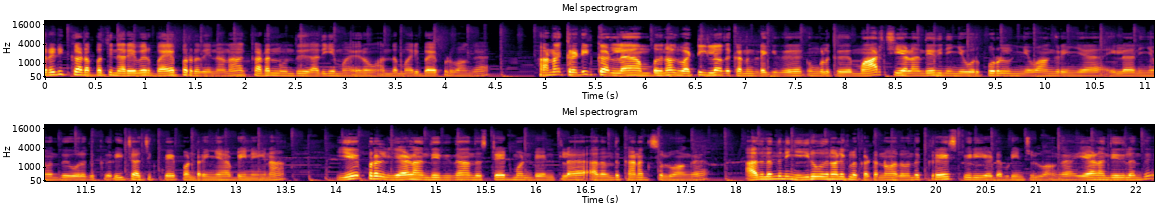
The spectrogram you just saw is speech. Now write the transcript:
கிரெடிட் கார்டை பற்றி நிறைய பேர் பயப்படுறது என்னென்னா கடன் வந்து அதிகமாயிரும். அந்த மாதிரி பயப்படுவாங்க. ஆனால் கிரெடிட் கார்டில் ஐம்பது நாள் வட்டி இல்லாத கடன் கிடைக்குது. உங்களுக்கு மார்ச் ஏழாந்தேதி நீங்கள் ஒரு பொருள் நீங்கள் வாங்குறீங்க இல்லை நீங்கள் வந்து ஒரு இதுக்கு ரீசார்ஜுக்கு பே பண்ணுறீங்க அப்படின்னீங்கன்னா ஏப்ரல் ஏழாம் தேதி தான் அந்த ஸ்டேட்மெண்ட் டேட்டில் அதை வந்து கணக்கு சொல்லுவாங்க. அதுலேருந்து நீங்கள் இருபது நாளைக்குள்ளே கட்டணும். அதை வந்து கிரேஸ் பீரியட் அப்படின்னு சொல்லுவாங்க. ஏழாம் தேதியிலேருந்து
